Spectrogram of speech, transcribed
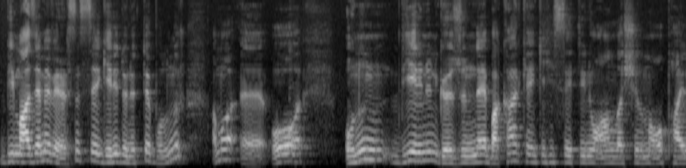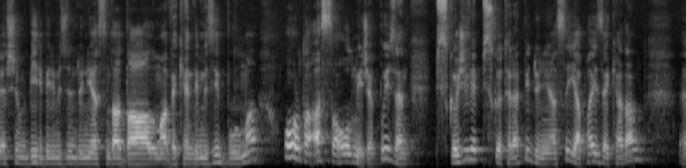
bir malzeme verirsiniz, size geri dönütte bulunur. Ama e, o onun diğerinin gözüne bakarken ki hissettiğini o anlaşılma, o paylaşım, birbirimizin dünyasında dağılma ve kendimizi bulma orada asla olmayacak. Bu yüzden psikoloji ve psikoterapi dünyası yapay zekadan e,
